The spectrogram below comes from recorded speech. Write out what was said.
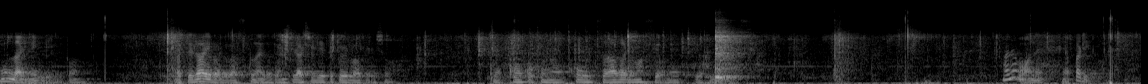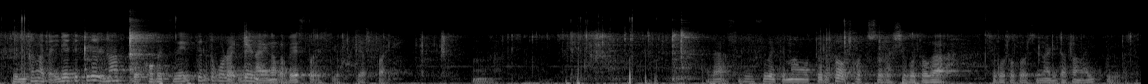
本来の意味で言うと、ね、だってライバルが少ないところにチラシ入れてくれるわけでしょ。じゃあ広告の効率は上がりますよねっていう話ですよ。まあでもねやっぱり普通に考えたら入れてくれるなって個別で言ってるところは入れないのがベストですよ。やっぱり、うん、ただそれを全て守ってるとこっちとら仕事が仕事として成り立たないっていうことですね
